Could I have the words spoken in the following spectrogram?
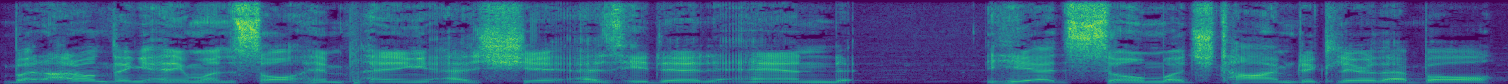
but I don't think anyone saw him playing as shit as he did, and he had so much time to clear that ball.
